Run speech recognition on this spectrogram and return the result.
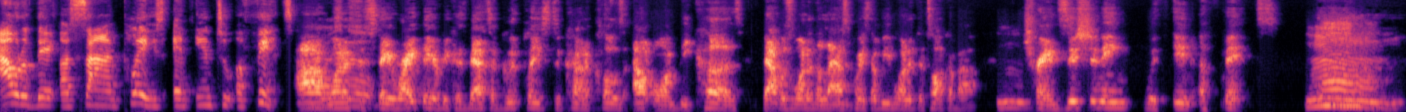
out of their assigned place and into offense. I wanted to stay right there because that's a good place to kind of close out on because that was one of the last points that we wanted to talk about. Mm. Transitioning within offense. Mm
